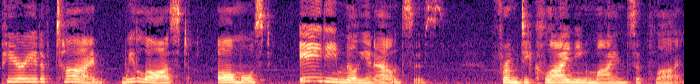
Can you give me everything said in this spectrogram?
period of time, we lost almost 80 million ounces from declining mine supply.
